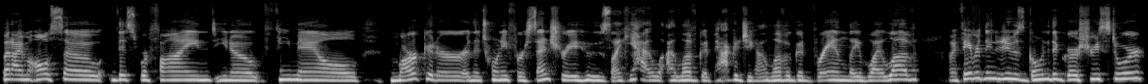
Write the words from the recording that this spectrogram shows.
but I'm also this refined, you know, female marketer in the 21st century who's like, yeah, I, I love good packaging, I love a good brand label, I love my favorite thing to do is going to the grocery store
